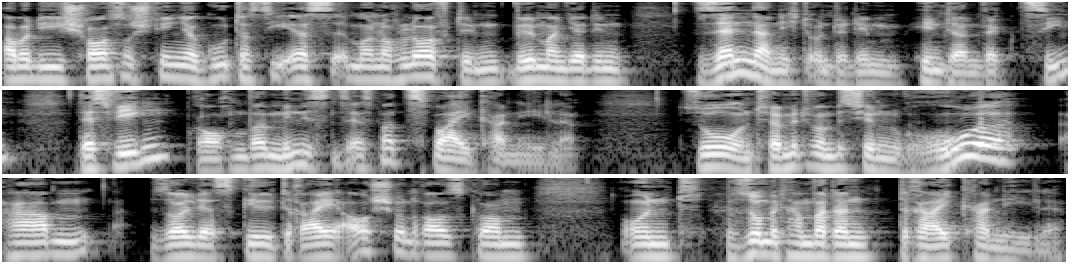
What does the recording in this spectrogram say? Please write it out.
Aber die Chancen stehen ja gut, dass die erste immer noch läuft. Den will man ja den Sender nicht unter dem Hintern wegziehen. Deswegen brauchen wir mindestens erstmal zwei Kanäle. So, und damit wir ein bisschen Ruhe haben, soll der Skill 3 auch schon rauskommen. Und somit haben wir dann drei Kanäle.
